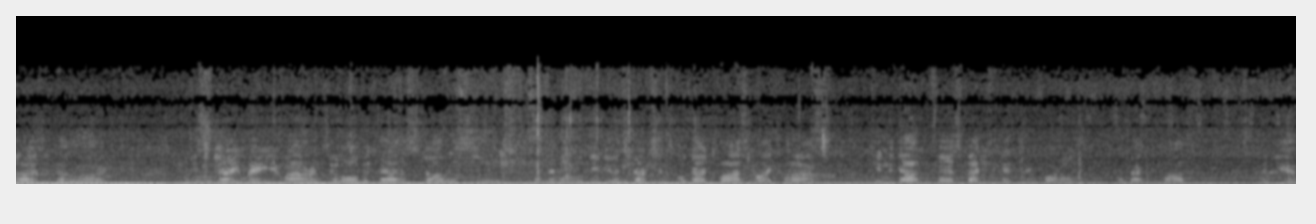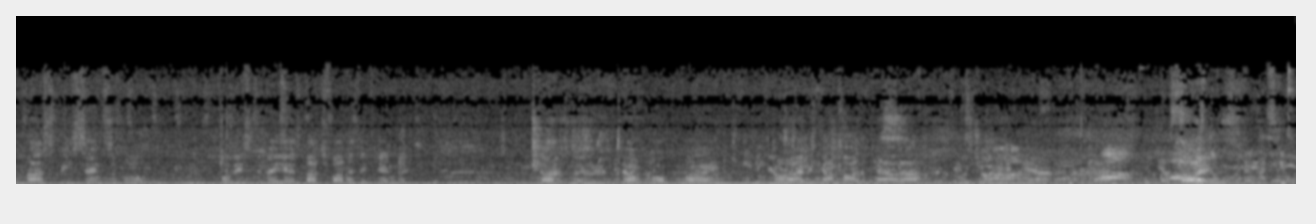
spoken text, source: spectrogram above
closed it doesn't work you stay where you are until all the powder stops and then I will give you instructions we'll go class by class kindergarten first back to entering bottles and back to class but you must be sensible for this to be as much fun as it can be don't move, don't walk away. If you're overcome by the powder, put your head down. Okay? Boys!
